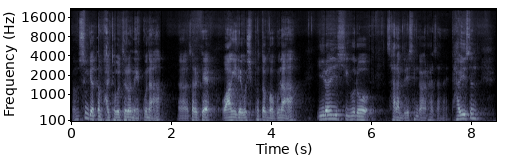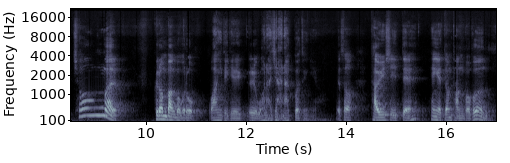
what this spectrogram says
어, 숨겼던 발톱을 드러냈구나. 어, 저렇게 왕이 되고 싶었던 거구나. 이런 식으로 사람들이 생각을 하잖아요. 다윗은 정말 그런 방법으로 왕이 되기를 원하지 않았거든요. 그래서 다윗이 이때 행했던 방법은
